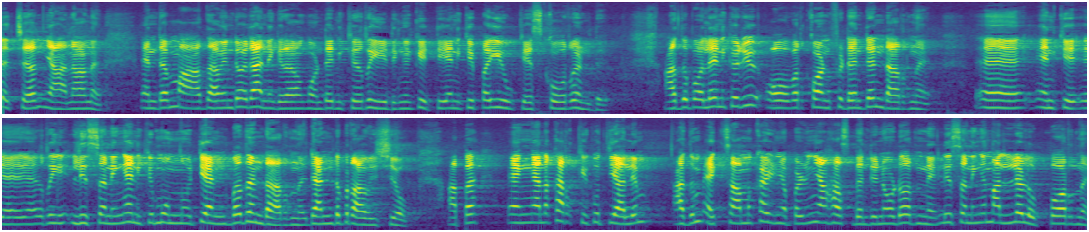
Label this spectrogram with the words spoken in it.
വെച്ച ഞാനാണ്. എന്റെ മാതാവിന്റെ ഒരു അനുഗ്രഹം കൊണ്ട് എനിക്ക് റീഡിങ് കിട്ടി. എനിക്കിപ്പോൾ യു കെ സ്കോർ ഉണ്ട്. അതുപോലെ എനിക്കൊരു ഓവർ കോൺഫിഡന്റ് ഉണ്ടായിരുന്നു എനിക്ക് എനിക്ക് ലിസണിങ് എനിക്ക് മുന്നൂറ്റി എൺപത് ഉണ്ടായിരുന്നു രണ്ട് പ്രാവശ്യവും അപ്പം എങ്ങനെ കറക്കി കുത്തിയാലും അതും എക്സാം കഴിഞ്ഞപ്പോഴും ഞാൻ ഹസ്ബൻഡിനോട് പറഞ്ഞു ലിസണിങ് നല്ല എളുപ്പമായിരുന്നു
